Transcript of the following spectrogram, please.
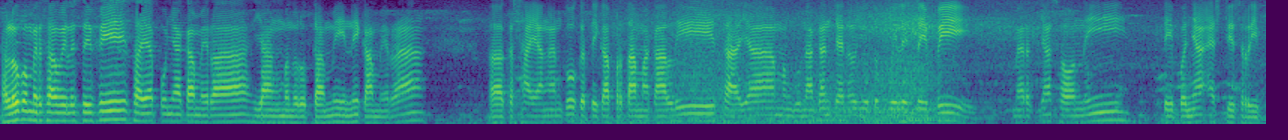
Halo pemirsa Wilis TV, saya punya kamera yang menurut kami ini kamera uh, kesayanganku ketika pertama kali saya menggunakan channel YouTube Wilis TV. Mereknya Sony, tipenya SD1000.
